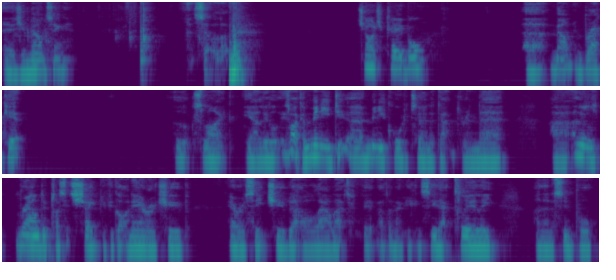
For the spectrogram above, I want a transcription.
There's your mounting. Let's have a look. Charger cable, uh, mounting bracket. Looks like yeah, a little. It's like a mini uh, mini quarter turn adapter in there. Uh, a little rounded, plus it's shaped. If you've got an aero tube, aero seat tube, that will allow that to fit. I don't know if you can see that clearly. And then a simple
